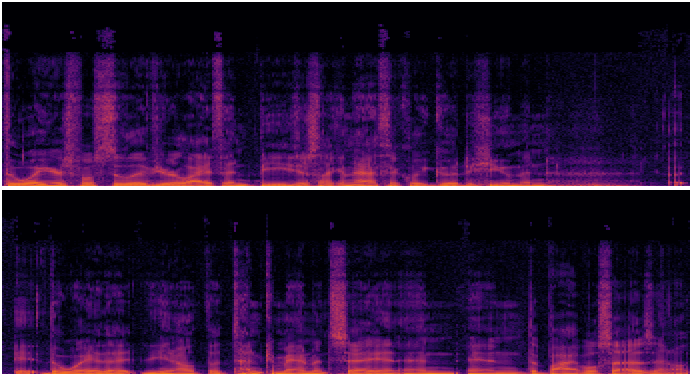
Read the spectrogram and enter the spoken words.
the way you're supposed to live your life and be just like an ethically good human, uh, the way that you know the Ten Commandments say and and, and the Bible says, and all,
